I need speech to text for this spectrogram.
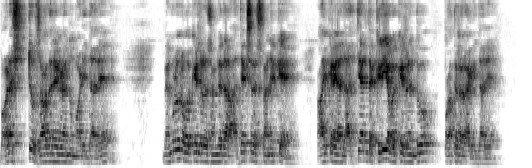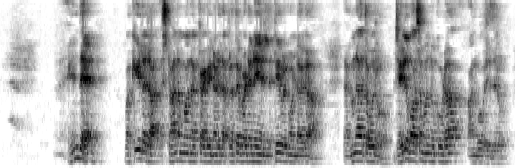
ಬಹಳಷ್ಟು ಸಾಧನೆಗಳನ್ನು ಮಾಡಿದ್ದಾರೆ. ಬೆಂಗಳೂರು ವಕೀಲರ ಸಂಘದ ಅಧ್ಯಕ್ಷರ ಸ್ಥಾನಕ್ಕೆ ಆಯ್ಕೆಯಾದ ಅತ್ಯಂತ ಕಿರಿಯ ವಕೀಲರೆಂದು ಪಾತ್ರರಾಗಿದ್ದಾರೆ. ಹಿಂದೆ ವಕೀಲರ ಸ್ಥಾನಮಾನಕ್ಕಾಗಿ ನಡೆದ ಪ್ರತಿಭಟನೆಯಲ್ಲಿ ತೀವ್ರಗೊಂಡಾಗ ರಂಗನಾಥ್ ಅವರು ಜೈಲುವಾಸವನ್ನು ಕೂಡ ಅನುಭವಿಸಿದರು.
